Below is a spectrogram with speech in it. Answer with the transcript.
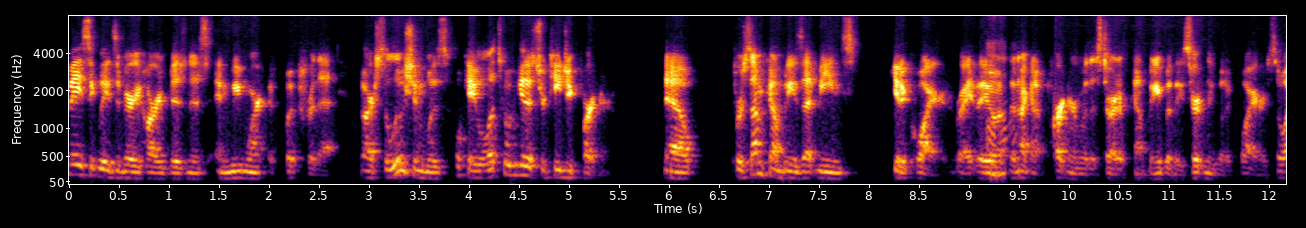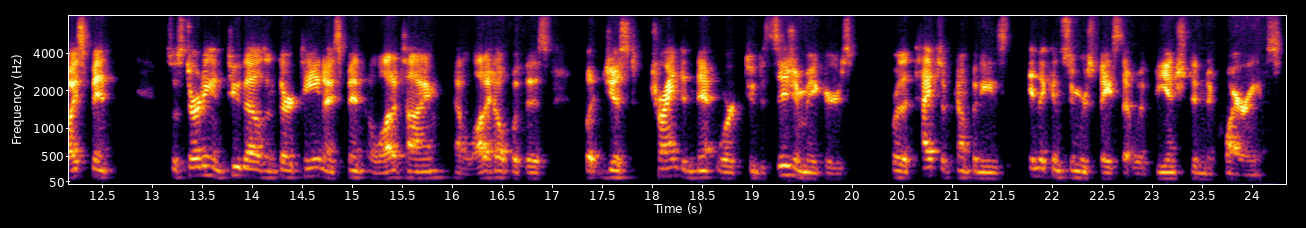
Basically, it's a very hard business, and we weren't equipped for that. Our solution was okay. Well, let's go get a strategic partner. Now, for some companies, that means get acquired, right? They mm-hmm. they're not going to partner with a startup company, but they certainly would acquire. So I spent so starting in 2013, I spent a lot of time, had a lot of help with this, but just trying to network to decision makers for the types of companies in the consumer space that would be interested in acquiring us.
